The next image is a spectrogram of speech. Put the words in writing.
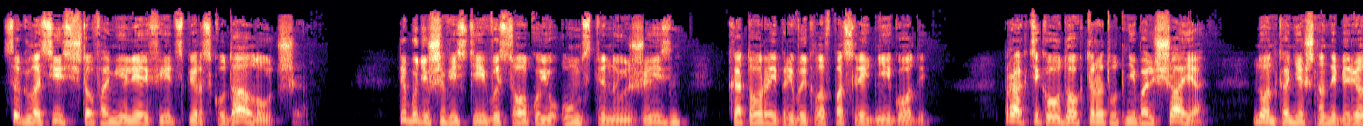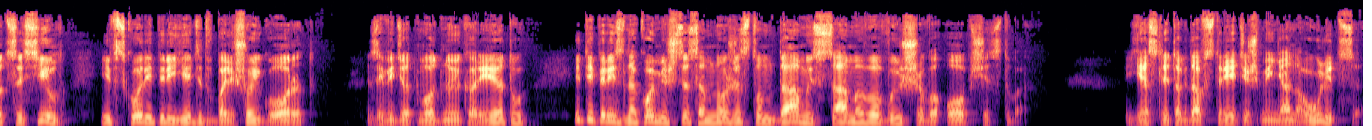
Согласись, что фамилия Фитцперс куда лучше. Ты будешь вести высокую умственную жизнь, к которой привыкла в последние годы. Практика у доктора тут небольшая, но он, конечно, наберется сил и вскоре переедет в большой город, заведет модную карету, и ты перезнакомишься со множеством дам из самого высшего общества. Если тогда встретишь меня на улице,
